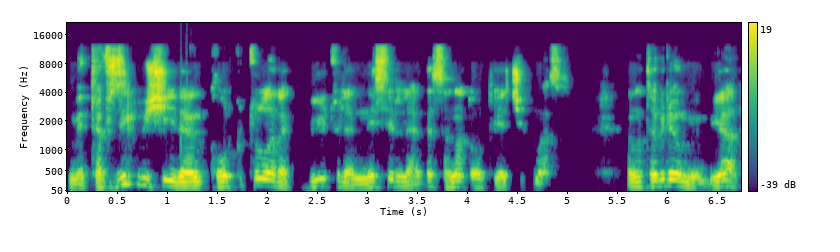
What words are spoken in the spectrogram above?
metafizik bir şeyden korkutularak büyütülen nesillerde sanat ortaya çıkmaz. Anlatabiliyor muyum? Ya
